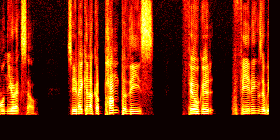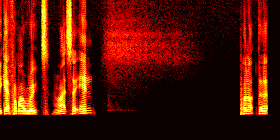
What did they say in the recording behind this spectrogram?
on your exhale. So you're making like a pump of these feel good feelings that we get from our roots. All right, so in, pull up the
